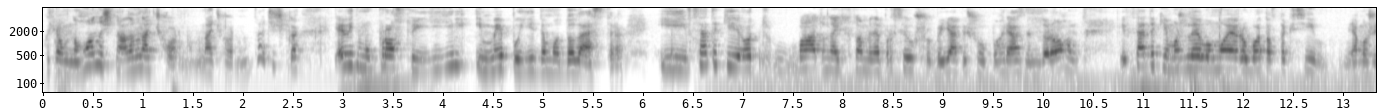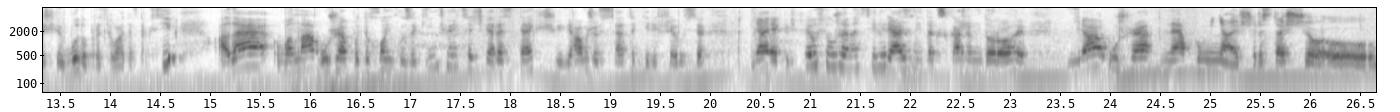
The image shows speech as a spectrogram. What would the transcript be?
Хоча вона гоночна, але вона чорна. Вона чорна тачечка. Я візьму просто її, і ми поїдемо до Лестера. І все-таки, от багато навіть хто мене просив, щоб я пішов по грязним дорогам. І все-таки, можливо, моя робота в таксі. Я може ще й буду працювати в таксі, але вона вже потихоньку закінчується через те, що я вже все-таки рішився. Я як рішився вже на ці грязні, так скажем, дороги, я вже не поміняюсь через те, що. о,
